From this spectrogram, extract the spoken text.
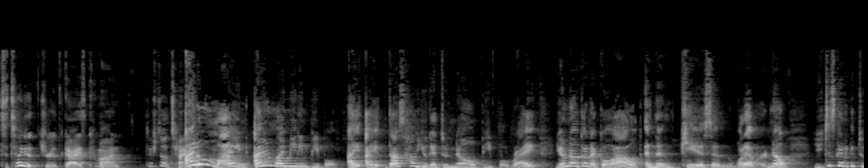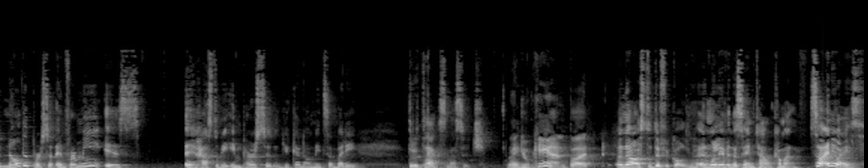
to tell you the truth, guys, come on. There's no time. I for- don't mind. I don't mind meeting people. I, I that's how you get to know people, right? You're not gonna go out and then kiss and whatever. No, you just gotta get to know the person. And for me, is it has to be in person. You cannot meet somebody through text message, right? You can, but Uh, No, it's too difficult, and we live in the same town. Come on. So, anyways,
